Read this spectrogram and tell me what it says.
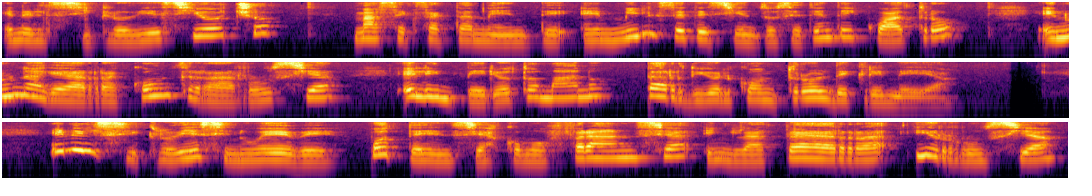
En el siglo XVIII, más exactamente en 1774, en una guerra contra Rusia, el Imperio Otomano perdió el control de Crimea. En el siglo XIX, potencias como Francia, Inglaterra y Rusia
